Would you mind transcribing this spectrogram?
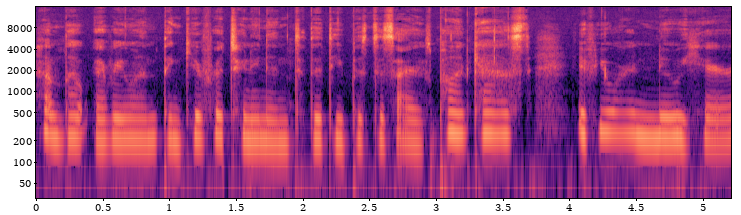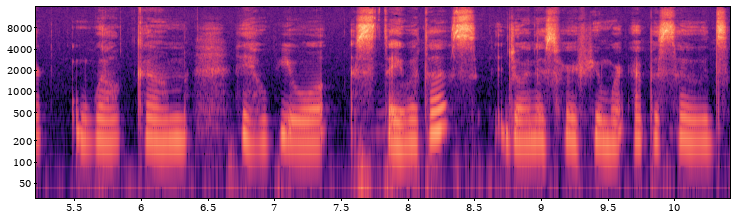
Hello, everyone. Thank you for tuning in to the Deepest Desires podcast. If you are new here, welcome. I hope you will stay with us, join us for a few more episodes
